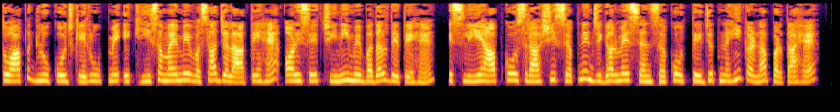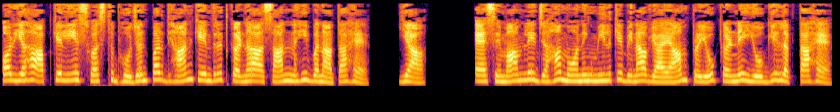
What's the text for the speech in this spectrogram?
तो आप ग्लूकोज के रूप में एक ही समय में वसा जलाते हैं और इसे चीनी में बदल देते हैं, इसलिए आपको उस राशि से अपने जिगर में सेंसर को उत्तेजित नहीं करना पड़ता है, और यह आपके लिए स्वस्थ भोजन पर ध्यान केंद्रित करना आसान नहीं बनाता है। या, ऐसे मामले जहाँ मॉर्निंग मील के बिना व्यायाम प्रयोग करने योग्य लगता है।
